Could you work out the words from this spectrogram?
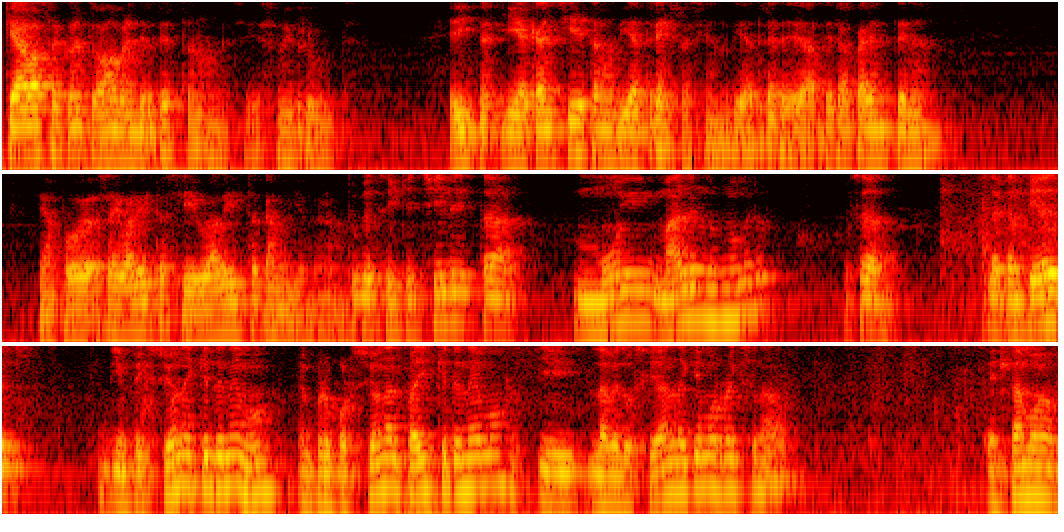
¿qué va a pasar con esto? ¿Vamos a aprender de esto no? ¿cachai? Esa es mi pregunta. Y, y acá en Chile estamos día 3 recién, día 3 de la, de la cuarentena. Y tampoco, o sea, igual he visto, sí, igual he visto cambios, pero... ¿Tú crees que Chile está muy mal en los números? O sea, la cantidad de, de infecciones que tenemos en proporción al país que tenemos y la velocidad en la que hemos reaccionado, estamos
